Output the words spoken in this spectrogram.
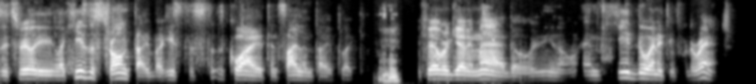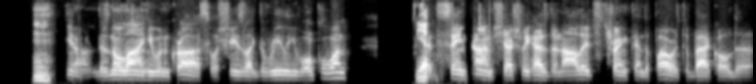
it's really like he's the strong type, but he's the quiet and silent type. Like Mhm. if you ever get him mad, though, you know, and he'd do anything for the ranch. Mm. You know, there's no line he wouldn't cross. So she's like the really vocal one. Yeah. At the same time, she actually has the knowledge, strength, and the power to back all the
